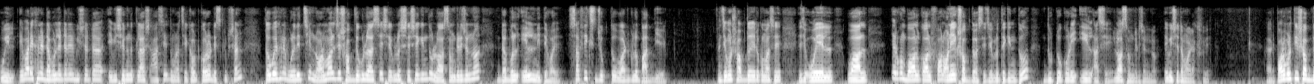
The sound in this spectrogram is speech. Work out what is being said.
will. এবার এখানে ডাবল লেটারের বিষয়টা, এ বিষয়ে কিন্তু ক্লাস আছে, তোমরা চেক আউট করো ডেসক্রিপশন। তবু এখানে বলে দিচ্ছি, নর্মাল যে শব্দগুলো আছে সেগুলোর শেষে কিন্তু ল সাউন্ডের জন্য ডাবল এল নিতে হয়। সাফিক্স যুক্ত ওয়ার্ডগুলো বাদ দিয়ে। যেমন শব্দ এরকম আছে, এই যে ওয়েল, ওয়াল, এরকম বল, কল, ফল, অনেক শব্দ আছে, যেগুলোতে কিন্তু দুটো করে এল আছে ল সাউন্ডের জন্য। এ বিষয়টা মনে রাখবে। আর পরবর্তী শব্দ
